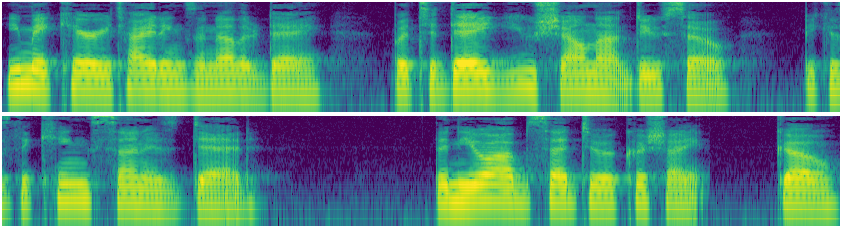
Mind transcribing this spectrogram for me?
You may carry tidings another day, but today you shall not do so, because the king's son is dead. Then Joab said to a Cushite, Go,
